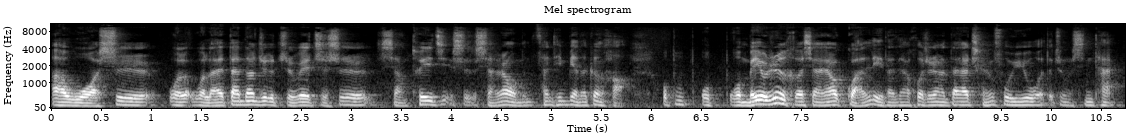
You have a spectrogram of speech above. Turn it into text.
啊，我是我我来担当这个职位，只是想推进，是想让我们餐厅变得更好。我不我我没有任何想要管理大家或者让大家臣服于我的这种心态。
